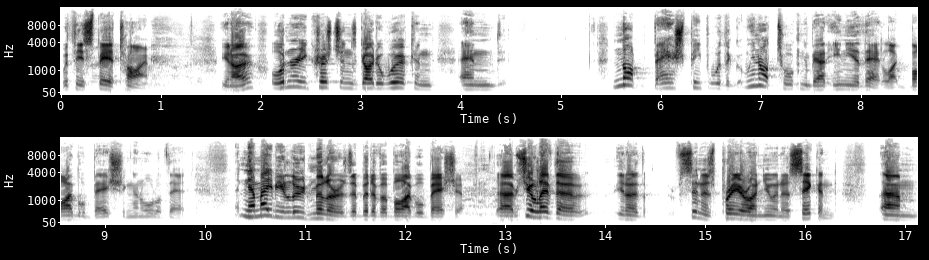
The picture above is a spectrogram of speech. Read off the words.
with their spare time. You know, ordinary Christians go to work and, and not bash people with the. We're not talking about any of that, like Bible bashing and all of that. Now, maybe Ludmilla is a bit of a Bible basher. Uh, she'll have the, you know, the sinner's prayer on you in a second. Um,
